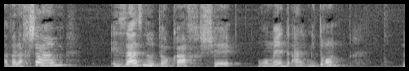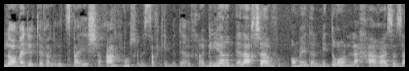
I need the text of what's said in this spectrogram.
אבל עכשיו הזזנו אותו כך שהוא עומד על מדרון. לא עומד יותר על רצפה ישרה, כמו שמשחקים בדרך כלל ביליארד, אלא עכשיו עומד על מדרון לאחר ההזזה.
